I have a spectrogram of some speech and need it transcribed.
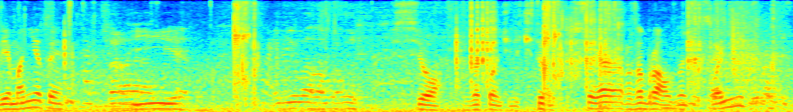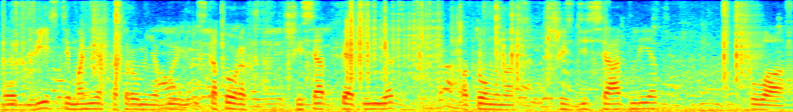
две монеты. И все, закончили. 14. Все, я разобрал, значит, свои э, 200 монет, которые у меня были, из которых 65 лет. Потом у нас 60 лет. Класс,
